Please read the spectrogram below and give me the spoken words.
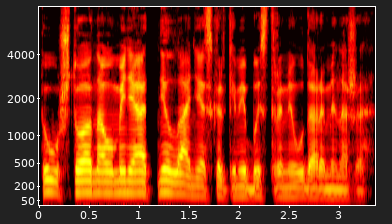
Ту, что она у меня отняла несколькими быстрыми ударами ножа.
